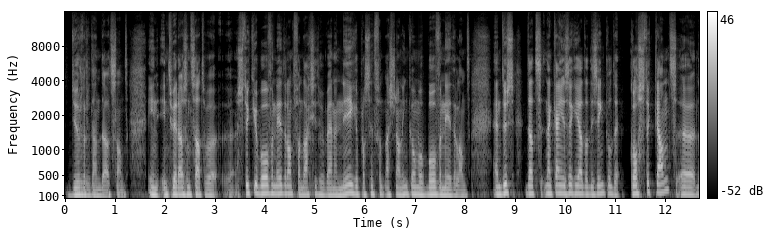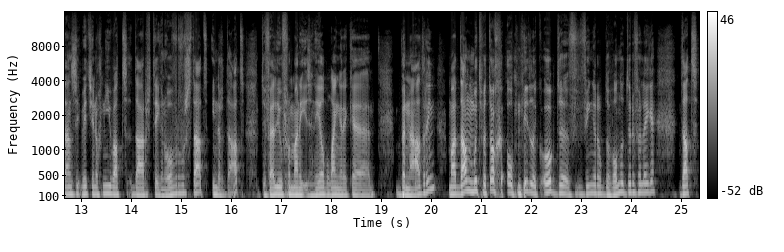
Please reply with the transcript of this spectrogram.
7% duurder dan Duitsland. In, in 2000 zaten we eh, een stukje boven Nederland. Vandaag zitten we bijna 9% van het nationaal inkomen boven Nederland. En dus dat, dan kan je zeggen, ja, dat is enkel de kostenkant, uh, dan weet je nog niet wat daar tegenover voor staat. Inderdaad, de value for money is een heel belangrijke benadering. Maar dan moeten we toch onmiddellijk ook de vinger op de wonden durven leggen dat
